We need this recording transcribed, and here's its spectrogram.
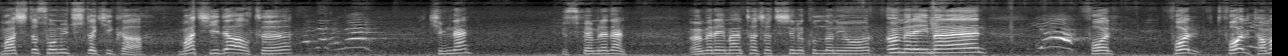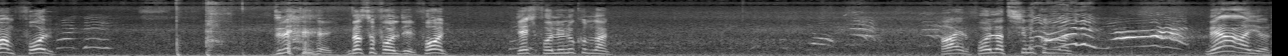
Maçta son 3 dakika. Maç 7-6. Kimden? Yusuf Emre'den. Ömer Eymen taç atışını kullanıyor. Ömer Eymen. Fol. Fol. Fol tamam fol. Direkt. Nasıl fol değil? Fol. Geç folünü kullan. Hayır fol atışını kullan. Ne hayır?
